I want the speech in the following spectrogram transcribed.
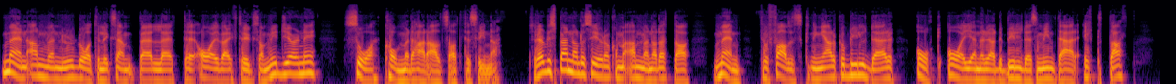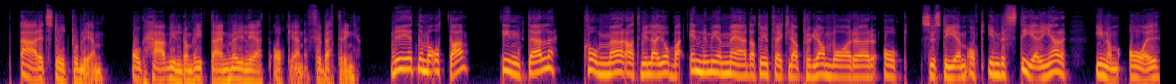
Men använder du då till exempel ett eh, AI-verktyg som Midjourney så kommer det här alltså att försvinna. Så det blir spännande att se hur de kommer använda detta. Men förfalskningar på bilder och AI-genererade bilder som inte är äkta är ett stort problem. Och här vill de hitta en möjlighet och en förbättring. Nyhet nummer åtta. Intel kommer att vilja jobba ännu mer med att utveckla programvaror och system och investeringar inom AI.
